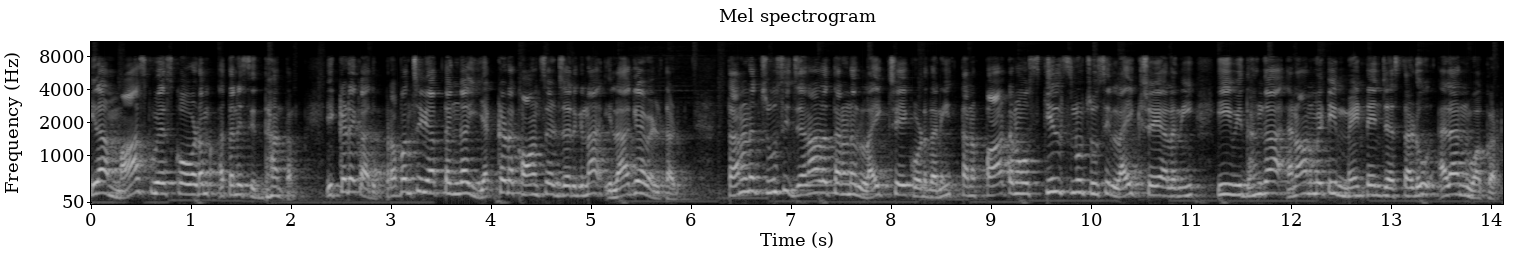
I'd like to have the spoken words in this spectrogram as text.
ఇలా మాస్క్ వేసుకోవడం అతని సిద్ధాంతం. ఇక్కడే కాదు ప్రపంచవ్యాప్తంగా ఎక్కడ కాన్సర్ట్ జరిగినా ఇలాగే వెళ్తాడు. తనను చూసి జనాలు తనను లైక్ చేయకూడదని తన పాటను స్కిల్స్ను చూసి లైక్ చేయాలని ఈ విధంగా ఎనానిమిటీ మెయింటైన్ చేస్తాడు ఎలాన్ వాకర్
